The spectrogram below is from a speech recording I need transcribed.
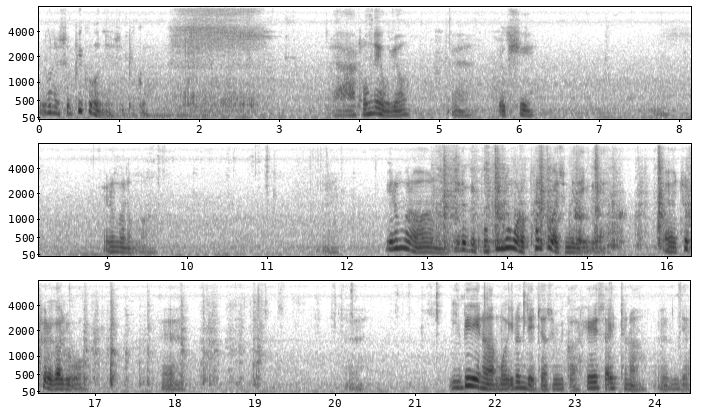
이거는 스피커 같네요, 스피커. 야, 좋네요, 그죠? 예, 역시. 이런 거는 뭐. 예. 이런 거는 이렇게 부품용으로 팔 수가 있습니다, 이게. 예, 추출해 가지고. 예. 예. 이베이나 뭐 이런 데 있지 않습니까? 해외 사이트나 이런 데.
